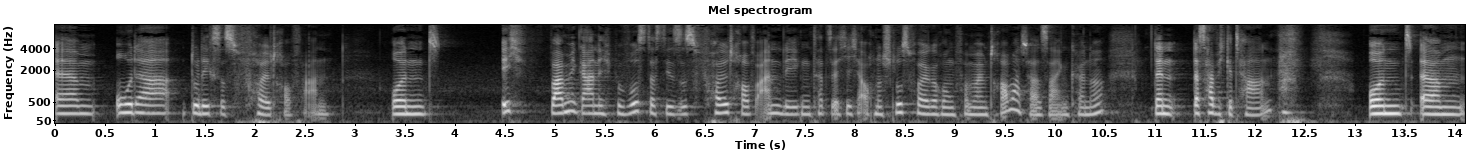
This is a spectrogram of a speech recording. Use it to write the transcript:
ähm, oder du legst es voll drauf an. Und ich war mir gar nicht bewusst, dass dieses voll drauf anlegen tatsächlich auch eine Schlussfolgerung von meinem Traumata sein könne. Denn das habe ich getan. Und ähm,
